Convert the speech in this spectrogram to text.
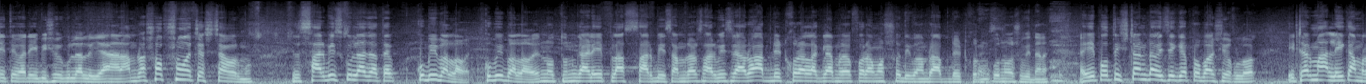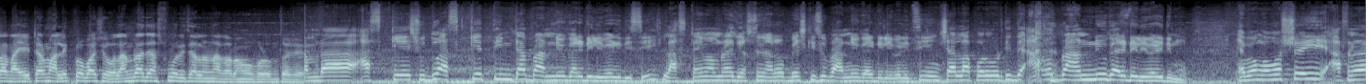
যেতে পারি এই বিষয়গুলো লইয়া, আর আমরা সব সময় চেষ্টা করব সার্ভিসগুলো যাতে খুবই ভালো হয়, খুবই ভালো হয়। নতুন গাড়ি প্লাস সার্ভিস আমরা সার্ভিসে আরও আপডেট করা লাগলে আমরা পরামর্শ দিব, আমরা আপডেট করব, কোনো অসুবিধা নেই। এই প্রতিষ্ঠানটা হয়েছে গিয়ে প্রবাসী হলোর এটার মালিক আমরা নাই, এটার মালিক প্রবাসী হল আমরা জাস্ট পরিচালনা করাম পর্যন্ত আমরা আজকে, শুধু আজকে তিনটা ব্র্যান্ড নিউ গাড়ি ডেলিভারি দিছি। লাস্ট টাইম আমরা দেখছেন আরও বেশ কিছু ব্র্যান্ড নিউ গাড়ি ডেলিভারি দিছি। ইনশাল্লাহ পরবর্তীতে আরও ব্র্যান্ড নিউ গাড়ি ডেলিভারি দিব এবং অবশ্যই আপনারা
